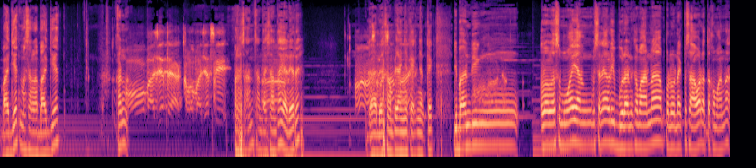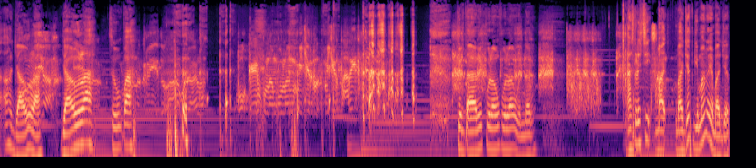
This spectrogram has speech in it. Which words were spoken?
budget masalah budget kan oh budget ya kalau budget sih perasaan santai-santai ya Der ya? oh, Gak ada sampai yang nyekek-nyekek. Dibanding lo semua yang misalnya liburan ke mana perlu naik pesawat atau ke mana ah jauh lah. Iya. jauh lah sumpah. ah mikir tarik. Mikir tarik pulang-pulang bener. Asli sih ba- budget gimana ya budget?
